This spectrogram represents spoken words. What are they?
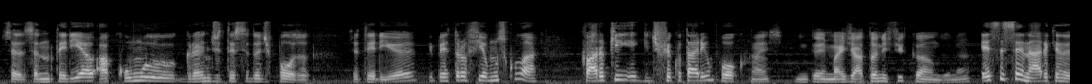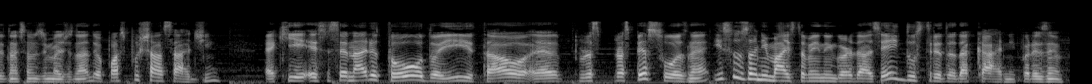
Você não teria acúmulo grande de tecido adiposo. Você teria hipertrofia muscular. Claro que dificultaria um pouco, mas. Entendi, mas já tonificando, né? Esse cenário que nós estamos imaginando, eu posso puxar a sardinha. É que esse cenário todo aí e tal é para as pessoas, né? E se os animais também não engordassem? E a indústria da, da carne, por exemplo?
